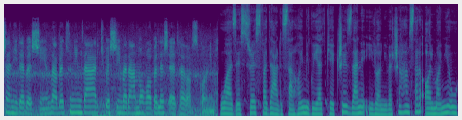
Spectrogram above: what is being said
شنیده بشیم و بتونیم درک بشیم و در مقابلش اعتراض کنیم. او از استرس و دردسرهایی می‌گوید که چه زن ایرانی و چه همسر آلمانی او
